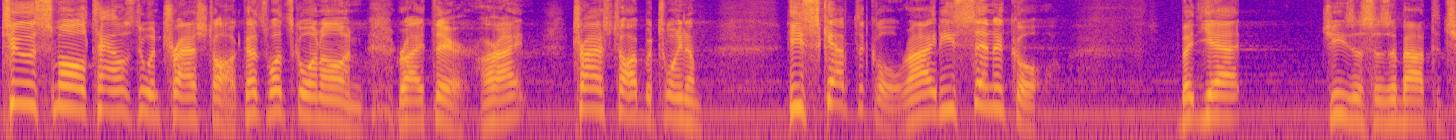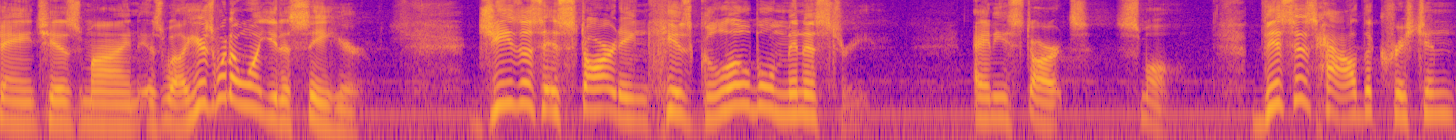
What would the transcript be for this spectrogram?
Two small towns doing trash talk. That's what's going on right there, all right? Trash talk between them. He's skeptical, right? He's cynical. But yet, Jesus is about to change his mind as well. Here's what I want you to see here Jesus is starting his global ministry, and he starts small. This is how the Christian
